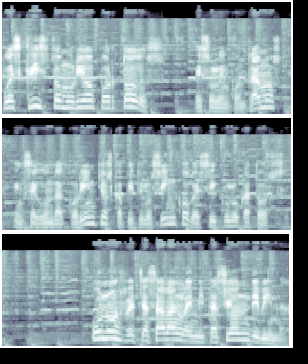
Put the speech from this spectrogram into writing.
Pues Cristo murió por todos. Eso lo encontramos en 2 Corintios capítulo 5, versículo 14. Unos rechazaban la invitación divina,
